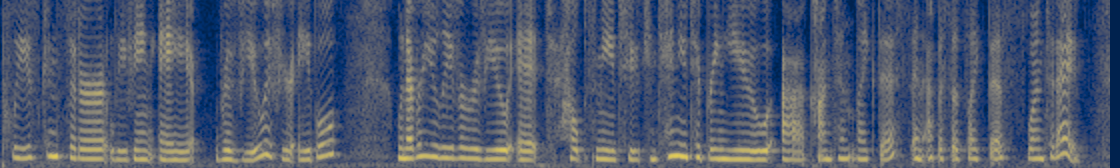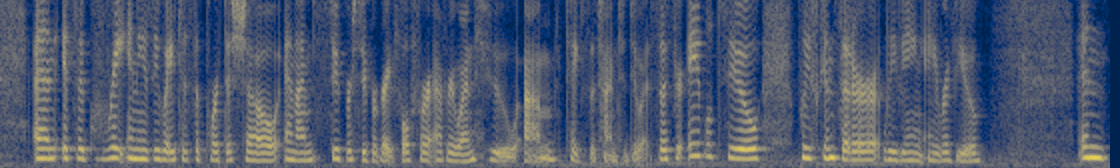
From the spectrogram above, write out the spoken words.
please consider leaving a review if you're able. Whenever you leave a review, it helps me to continue to bring you uh, content like this and episodes like this one today. And it's a great and easy way to support the show. And I'm super, super grateful for everyone who um, takes the time to do it. So if you're able to, please consider leaving a review. And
